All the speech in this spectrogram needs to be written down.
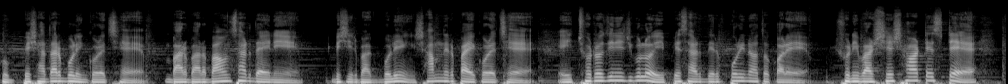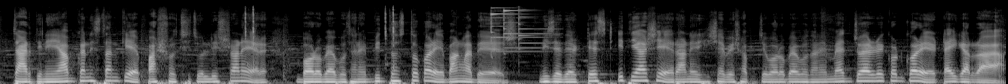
খুব পেশাদার বোলিং করেছে। বারবার বাউন্সার দেয়নি। বেশিরভাগ বোলিং সামনের পায়ে করেছে। এই ছোট জিনিসগুলোই পেসারদের পরিণত করে। শনিবার শেষ হওয়া টেস্টে চার দিনে আফগানিস্তানকে পাঁচশো ছেচল্লিশ রানের বড় ব্যবধানে বিধ্বস্ত করে বাংলাদেশ। নিজেদের টেস্ট ইতিহাসে রানের হিসেবে সবচেয়ে বড় ব্যবধানে ম্যাচ জয়ের রেকর্ড করে টাইগাররা।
